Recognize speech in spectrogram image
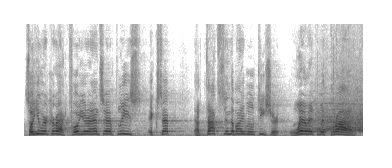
So you were correct. For your answer, please accept a That's in the Bible t shirt. Wear it with pride.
